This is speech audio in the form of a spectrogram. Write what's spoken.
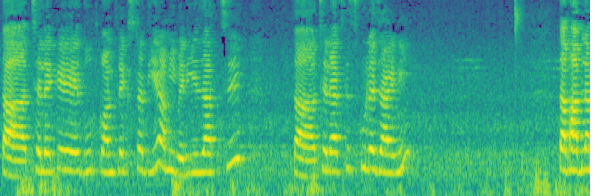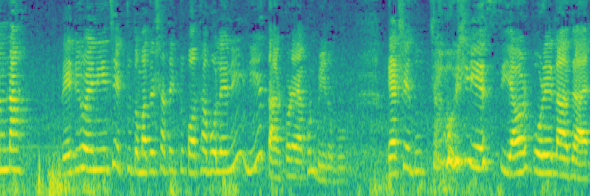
তা ছেলেকে দুধ কনফ্লেক্সটা দিয়ে আমি বেরিয়ে যাচ্ছি। তা ছেলে আজকে স্কুলে যায়নি। তা ভাবলাম, না রেডি হয়ে নিয়েছি। একটু তোমাদের সাথে একটু কথা বলে নিই, নিয়ে তারপরে এখন বেরোবো। গ্যাসে দুধ চা বসিয়ে এসছি, আবার পড়ে না যায়।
